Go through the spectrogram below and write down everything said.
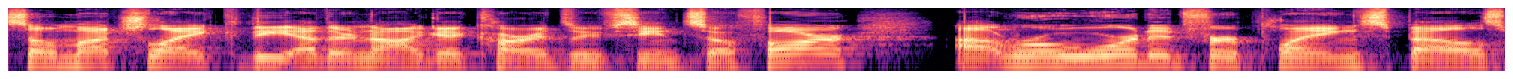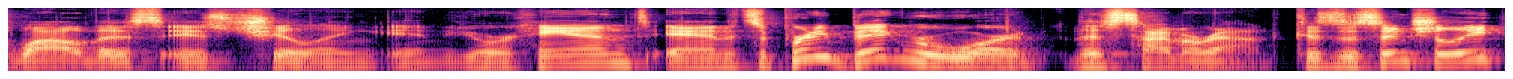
So much like the other Naga cards we've seen so far, uh, rewarded for playing spells while this is chilling in your hand. And it's a pretty big reward this time around because essentially,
